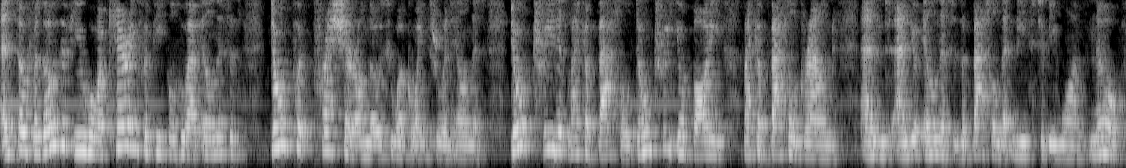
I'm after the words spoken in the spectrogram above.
And so for those of you who are caring for people who have illnesses, don't put pressure on those who are going through an illness. Don't treat it like a battle. Don't treat your body like a battleground and, and your illness is a battle that needs to be won. No,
